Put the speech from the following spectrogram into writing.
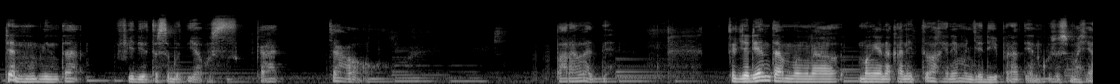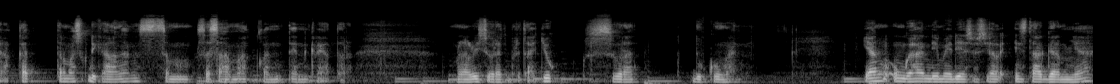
dan meminta video tersebut dihapus. Kacau. Parah banget deh. Kejadian tak mengenal, mengenakan itu akhirnya menjadi perhatian khusus masyarakat termasuk di kalangan sesama konten kreator melalui surat bertajuk surat dukungan. Yang unggahan di media sosial Instagramnya,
